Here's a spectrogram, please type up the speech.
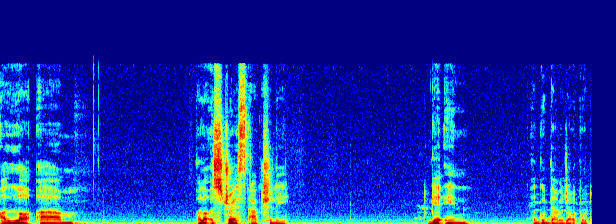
a lot um a lot of stress actually getting a good damage output.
